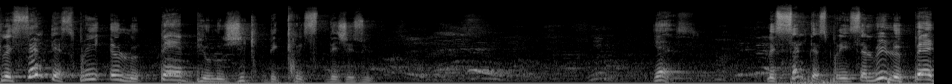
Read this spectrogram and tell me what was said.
Le Saint-Esprit est le père biologique de Christ, de Jésus. Yes. Le Saint-Esprit, c'est lui le père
